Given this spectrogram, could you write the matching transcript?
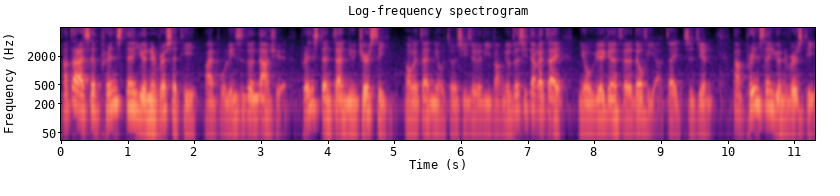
那再来是 Princeton University，哎，普林斯顿大学。Princeton 在 New Jersey OK，在纽泽西这个地方。纽泽西大概在纽约跟 Philadelphia 在之间。那 Princeton University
